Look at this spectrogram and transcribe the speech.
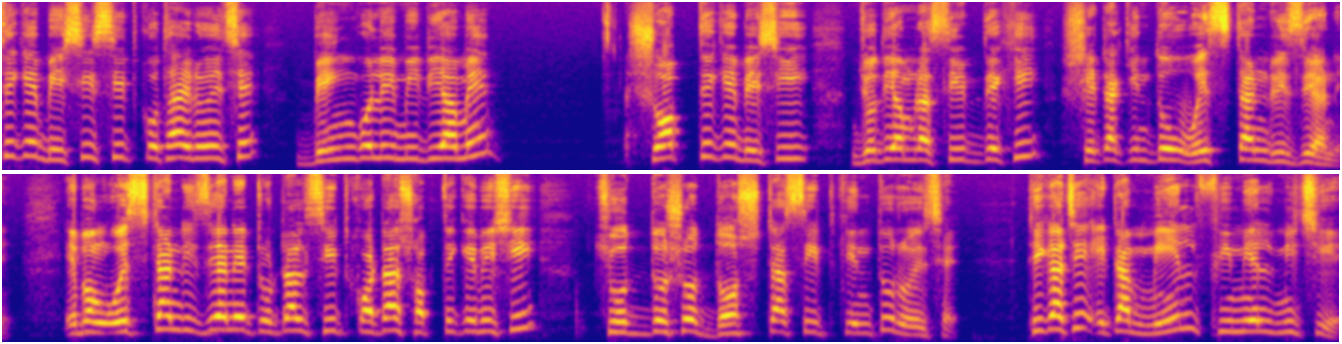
থেকে বেশি সিট কোথায় রয়েছে? বেঙ্গলি মিডিয়ামে সব থেকে বেশি যদি আমরা সিট দেখি, সেটা কিন্তু ওয়েস্টার্ন রিজিয়ানে এবং ওয়েস্টার্ন রিজিয়ানে টোটাল সিট কটা? সব থেকে বেশি চোদ্দোশো দশটা সিট কিন্তু রয়েছে। ঠিক আছে? এটা মেল ফিমেল মিছিয়ে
